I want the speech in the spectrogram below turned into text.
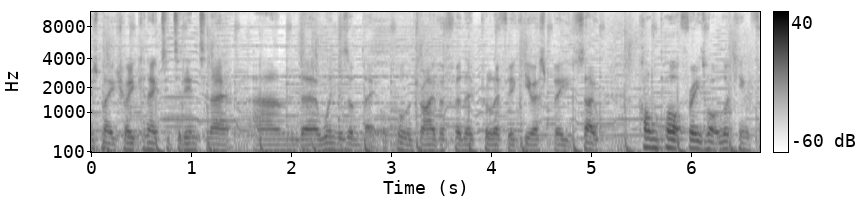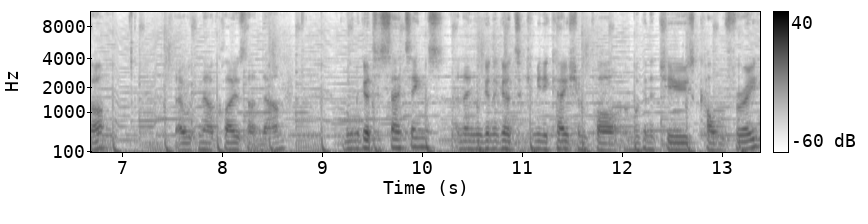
just make sure you're connected to the internet and uh, Windows Update will pull the driver for the prolific USB. So COM port 3 is what we're looking for. So we can now close that down. We're going to go to settings and then we're going to go to communication port and we're going to choose COM3.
